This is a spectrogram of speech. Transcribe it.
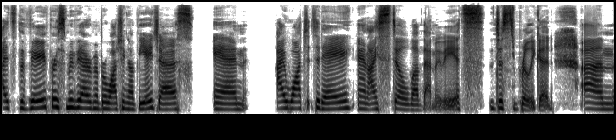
It's the very first movie I remember watching on VHS and I watch it today and I still love that movie. It's just really good. Um,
